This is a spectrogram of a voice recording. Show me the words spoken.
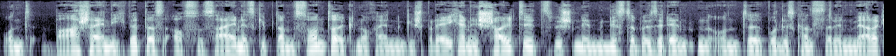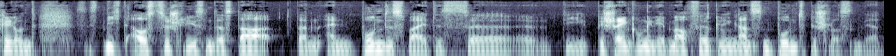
Und wahrscheinlich wird das auch so sein. Es gibt am Sonntag noch ein Gespräch, eine Schalte zwischen den Ministerpräsidenten und äh, Bundeskanzlerin Merkel und es ist nicht auszuschließen, dass da dann ein bundesweites, äh, die Beschränkungen eben auch für den ganzen Bund beschlossen werden.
